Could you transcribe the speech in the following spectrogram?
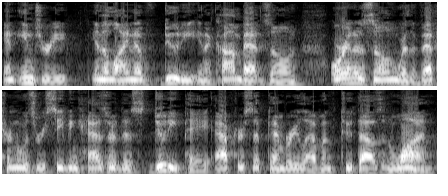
an injury in the line of duty in a combat zone or in a zone where the veteran was receiving hazardous duty pay after September 11, 2001.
